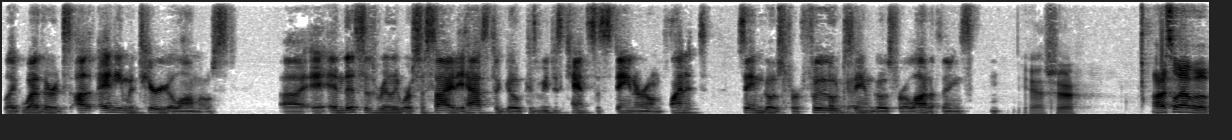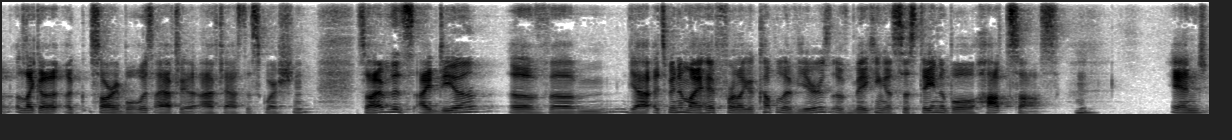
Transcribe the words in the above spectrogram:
like whether it's uh, any material almost. Uh, and this is really where society has to go because we just can't sustain our own planet. Same goes for food. Okay. Same goes for a lot of things. Yeah, sure. I also have a like a, a sorry, Boris. I have to I have to ask this question. So I have this idea of um, yeah, it's been in my head for like a couple of years of making a sustainable hot sauce. Mm-hmm. And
